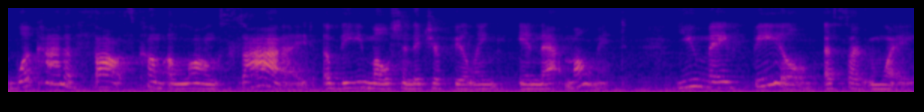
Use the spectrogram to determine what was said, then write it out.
What kind of thoughts come alongside of the emotion that you're feeling in that moment? You may feel a certain way,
